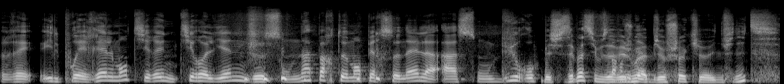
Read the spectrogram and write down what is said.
ré- il pourrait réellement tirer une tyrolienne de son appartement personnel à, son bureau. Mais je sais pas si vous avez Formidable. joué à Bioshock euh, Infinite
